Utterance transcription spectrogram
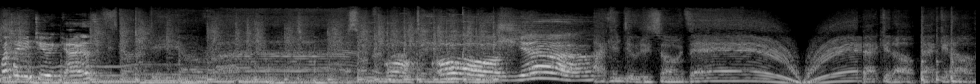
What are you doing, guys? Oh, oh yeah. I can do this all day. Back it up, back it up.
